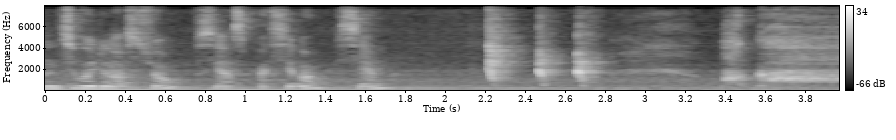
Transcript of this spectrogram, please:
На сегодня у нас все. Всем спасибо. Всем пока.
